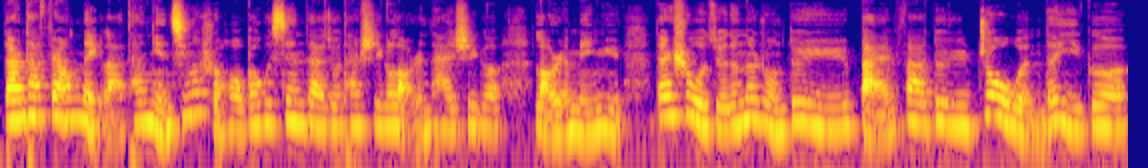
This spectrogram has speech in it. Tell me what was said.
当然她非常美了。她年轻的时候，包括现在，就她是一个老人，她还是一个老人美女。但是我觉得那种对于白发、对于皱纹的一个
